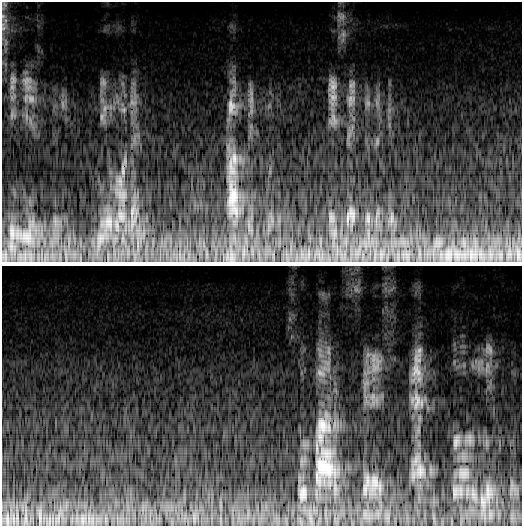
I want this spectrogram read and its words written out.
CBS brake new model update model এই সাইডটা দেখেন। সুপার ফ্রেশ একদম নিখুঁত।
